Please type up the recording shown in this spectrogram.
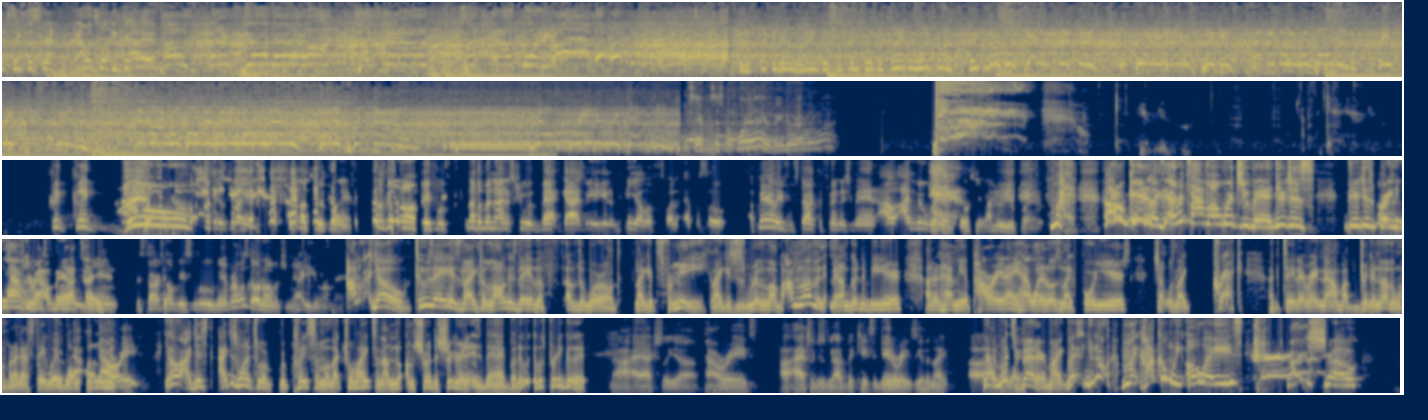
Alex takes the snap. Alex looking down in post, and it's good. Touchdown! Touchdown, 49ers! It is second down. Ryan takes the snap, throws the slant to the left side. It's Russell intercepted. The 49ers pick it, and NaVorro Bowman is redemption. NaVorro Bowman running it all the way for the touchdown. No greater redemption. San Francisco 49ers, we can do whatever we want. Click, click, boom! I thought she was playing. I thought she was playing. What's going on, faithfuls? Nothing but Niners crew is back, guys. We are here to bring y'all a fun episode. Apparently, from start to finish, man, I, I knew when you were bullshit. I knew you were playing. My, I don't get it. Like every time I'm with you, man, you just you just bring the laughter out, man. I tell you. The starts don't be smooth, man. Bro, what's going on with you, man? How you doing, man? I'm yo, Tuesday is like the longest day of the of the world. Like it's for me, like it's just really long. But I'm loving it, man. I'm good to be here. I didn't have me a Powerade. I ain't had one of those in like four years. Chunk was like crack. I can tell you that right now. I'm about to drink another one, but I gotta stay away. One, one. Powerade? Yo, I just I just wanted to replace some electrolytes, and I'm no- I'm sure the sugar in it is bad, but it, it was pretty good. Nah, I actually uh Powerades. Uh, I actually just got a big case of Gatorades the other night. Uh, Now, what's wife- better, Mike? Let, you know, Mike, how come we always start the show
